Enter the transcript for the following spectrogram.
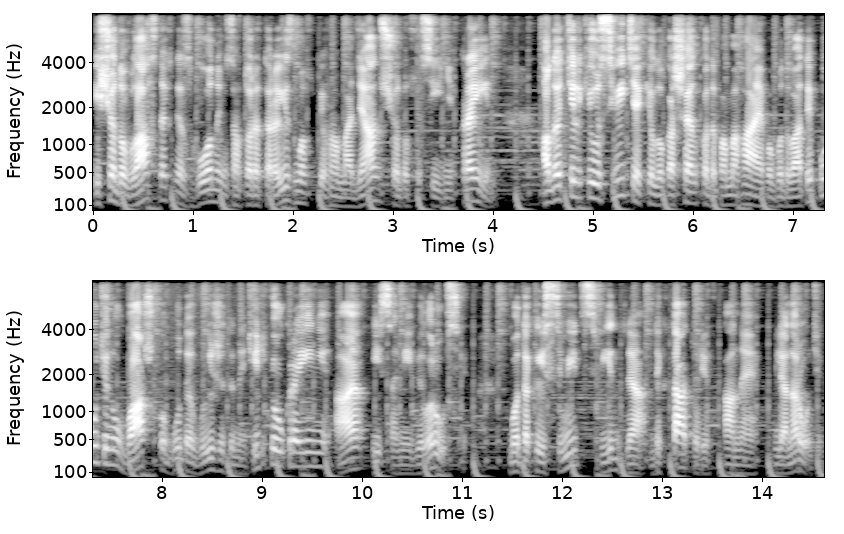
і щодо власних незгодних з авторитаризмом співгромадян щодо сусідніх країн. Але тільки у світі, який Лукашенко допомагає побудувати Путіну, важко буде вижити не тільки Україні, а й самій Білорусі. Бо такий світ світ для диктаторів, а не для народів.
